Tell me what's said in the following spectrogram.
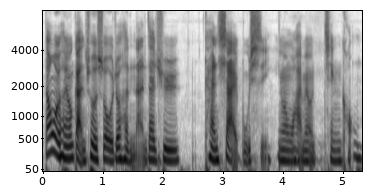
当我很有感触的时候，我就很难再去看下一部戏，因为我还没有清空。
